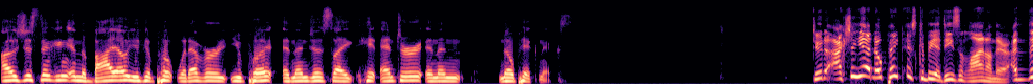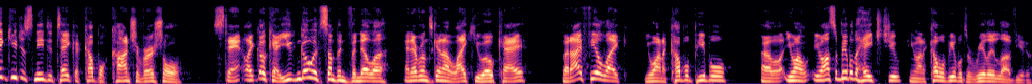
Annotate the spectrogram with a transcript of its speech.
I was just thinking in the bio, you could put whatever you put and then just like hit enter and then no picnics. Dude, actually, yeah, no picnics could be a decent line on there. I think you just need to take a couple controversial stand. Like, okay, you can go with something vanilla, and everyone's gonna like you, okay. But I feel like you want a couple people. Uh, you want you want some people to hate you. You want a couple people to really love you.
